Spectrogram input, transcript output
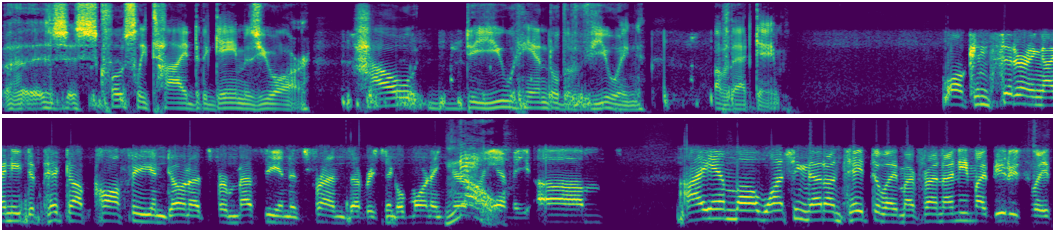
uh, as, as closely tied to the game as you are, how do you handle the viewing of that game? Well, considering I need to pick up coffee and donuts for Messi and his friends every single morning here No. in Miami, um, I am uh, watching that on tape delay, my friend. I need my beauty sleep.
